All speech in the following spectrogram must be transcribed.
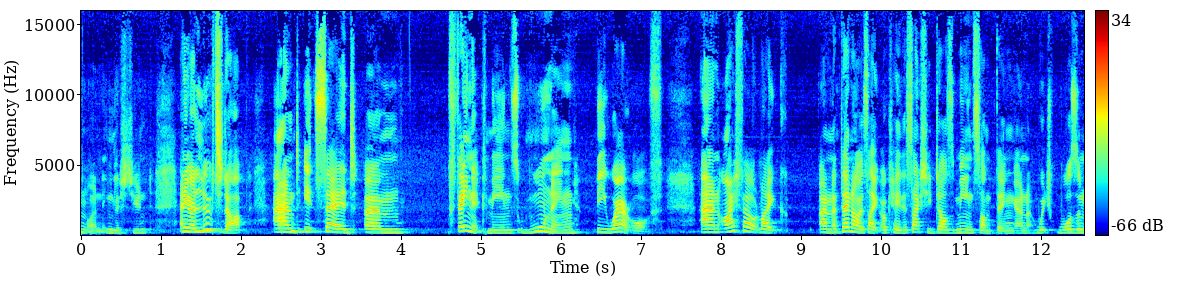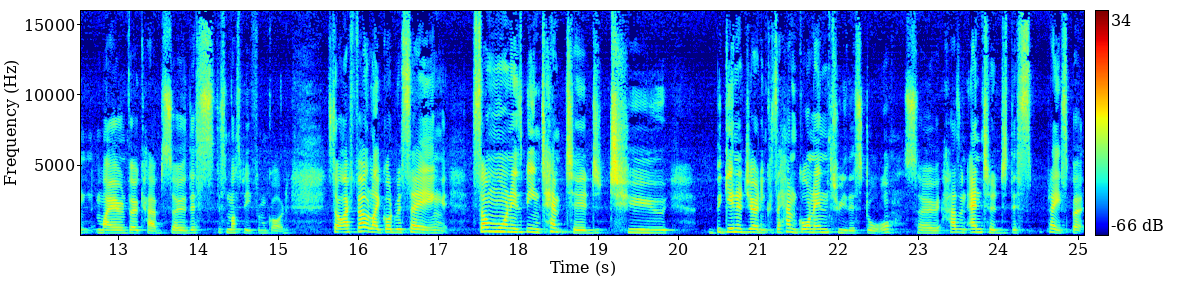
I'm not an English student. Anyway, I looked it up, and it said um, means warning, beware of. And I felt like, and then I was like, okay, this actually does mean something, and which wasn't my own vocab, so this, this must be from God. So I felt like God was saying, someone is being tempted to begin a journey because they hadn't gone in through this door, so it hasn't entered this place, but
